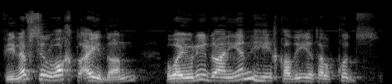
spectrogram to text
في نفس الوقت أيضا هو يريد أن ينهي قضية القدس.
